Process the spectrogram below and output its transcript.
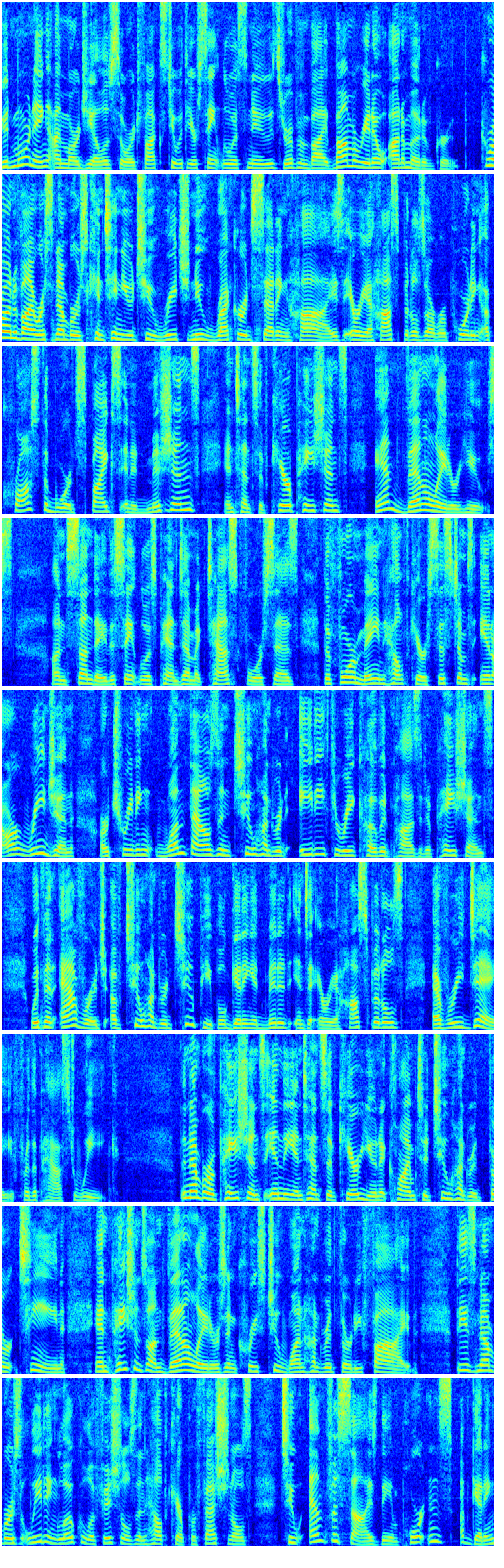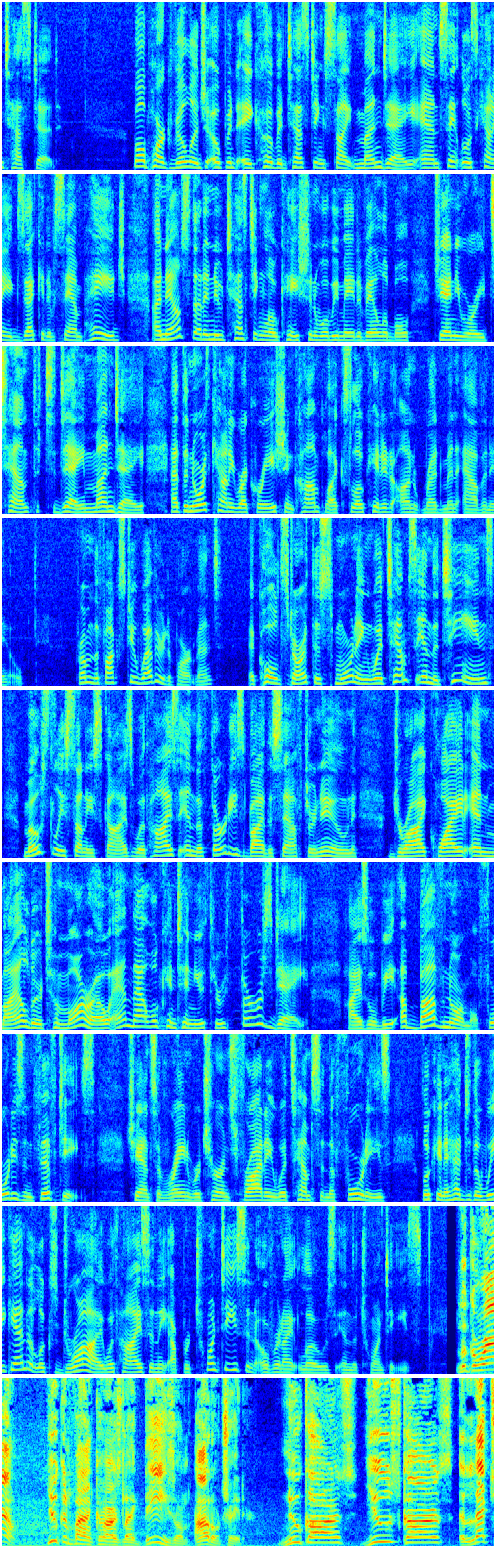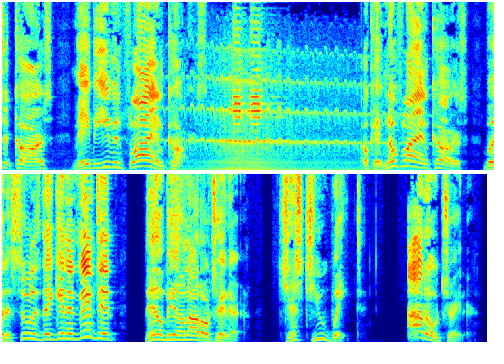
Good morning. I'm Margie Ellisor, Fox 2 with your St. Louis news, driven by Bomarito Automotive Group. Coronavirus numbers continue to reach new record setting highs. Area hospitals are reporting across the board spikes in admissions, intensive care patients, and ventilator use. On Sunday, the St. Louis Pandemic Task Force says the four main healthcare systems in our region are treating 1,283 COVID positive patients, with an average of 202 people getting admitted into area hospitals every day for the past week. The number of patients in the intensive care unit climbed to 213, and patients on ventilators increased to 135. These numbers leading local officials and healthcare professionals to emphasize the importance of getting tested. Ballpark Village opened a COVID testing site Monday, and St. Louis County Executive Sam Page announced that a new testing location will be made available January 10th, today, Monday, at the North County Recreation Complex located on Redman Avenue. From the Fox 2 Weather Department, a cold start this morning with temps in the teens, mostly sunny skies with highs in the 30s by this afternoon. Dry, quiet, and milder tomorrow, and that will continue through Thursday. Highs will be above normal, 40s and 50s. Chance of rain returns Friday with temps in the 40s. Looking ahead to the weekend, it looks dry with highs in the upper 20s and overnight lows in the 20s. Look around. You can find cars like these on AutoTrader. New cars, used cars, electric cars, maybe even flying cars. Okay, no flying cars, but as soon as they get invented, they'll be on AutoTrader. Just you wait. AutoTrader.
